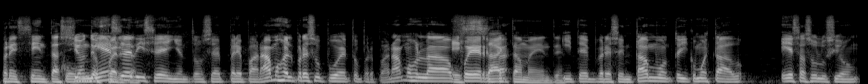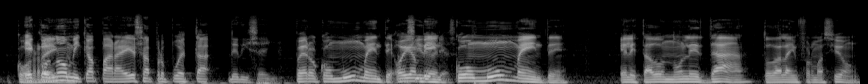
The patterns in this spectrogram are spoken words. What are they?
presentación de oferta. ese diseño, entonces preparamos el presupuesto, preparamos la oferta. Exactamente. Y te presentamos y como Estado esa solución económica para esa propuesta de diseño. Pero comúnmente, oigan bien, comúnmente el Estado no le da toda la información.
